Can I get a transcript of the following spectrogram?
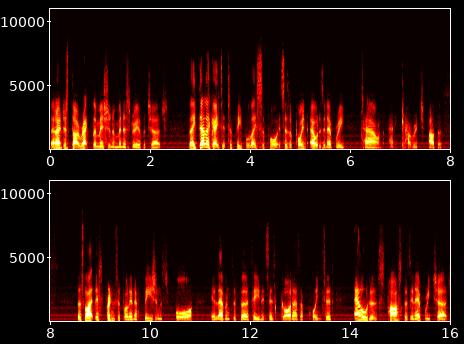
They don't just direct the mission and ministry of the church, they delegate it to people they support. It says, appoint elders in every town and encourage others. There's like this principle in Ephesians 4 11 to 13. It says, God has appointed elders, pastors in every church,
